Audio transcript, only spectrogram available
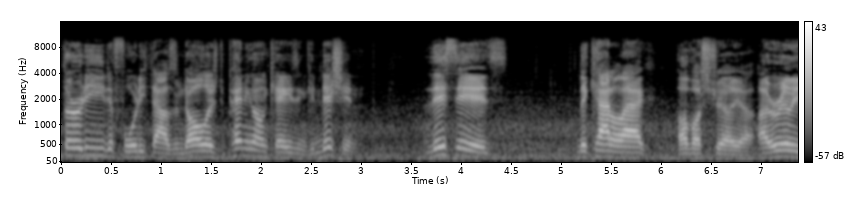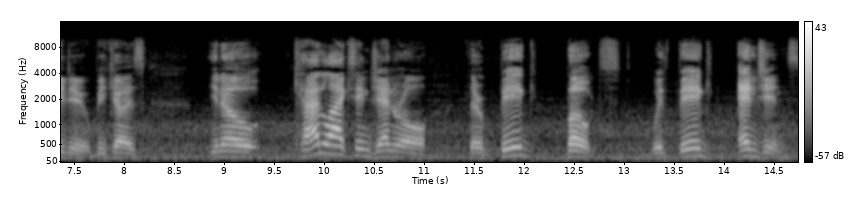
thirty to forty thousand dollars, depending on case and condition. This is the Cadillac of Australia. I really do because, you know, Cadillacs in general, they're big boats with big engines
